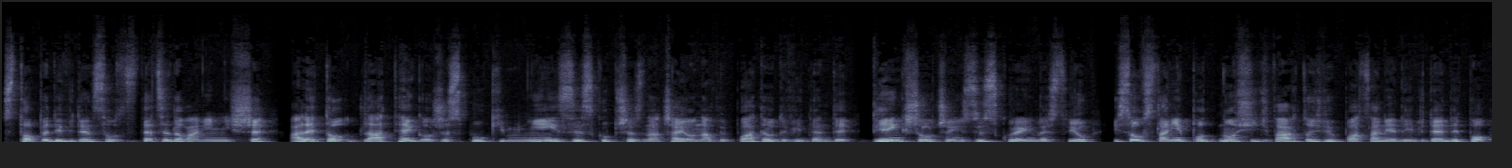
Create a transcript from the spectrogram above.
stopy dywidend są zdecydowanie niższe, ale to dlatego, że spółki mniej zysku przeznaczają na wypłatę dywidendy, większą część zysku reinwestują i są w stanie podnosić wartość wypłacania dywidendy po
